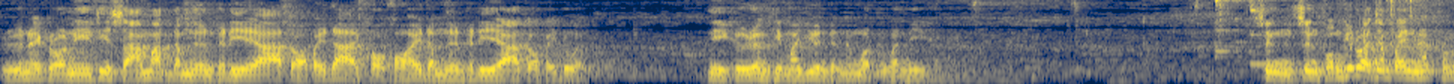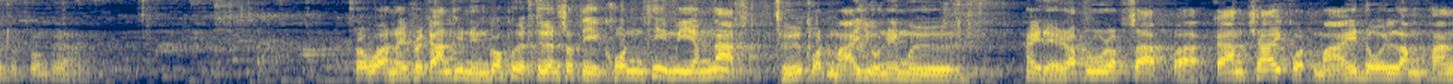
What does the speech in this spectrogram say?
หรือในกรณีที่สามารถดำเนินคดียาต่อไปได้ ก็ขอให้ดำเนินคดียาต่อไปด้วย นี่คือเรื่องที่มายื่นกันทั้งหมดในวันนี้ครับ ซึ่งซึ่งผมคิดว่าจำเป็นนะครับผมก็เพราะว่าในประการที่หนึ่งก็เพื่อเตือนสติคนที่มีอำนาจถือกฎหมายอยู่ในมือให้ได้รับรู้รับทราบว่าการใช้กฎหมายโดยลำพัง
